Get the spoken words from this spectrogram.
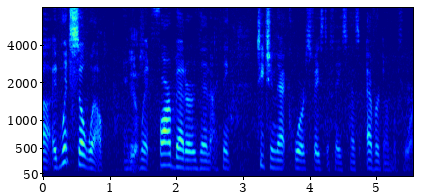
uh, it went so well, and Yes. it went far better than I think teaching that course face to face has ever done before.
